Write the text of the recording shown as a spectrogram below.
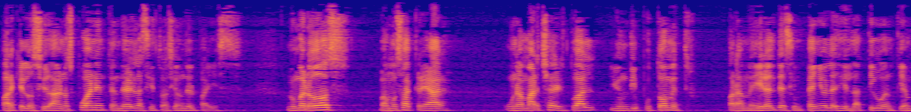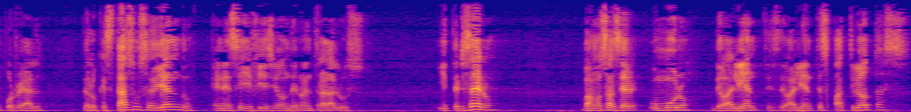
para que los ciudadanos puedan entender la situación del país. Número dos, vamos a crear una marcha virtual y un diputómetro para medir el desempeño legislativo en tiempo real de lo que está sucediendo en ese edificio donde no entra la luz. Y tercero, vamos a hacer un muro de valientes, de valientes patriotas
